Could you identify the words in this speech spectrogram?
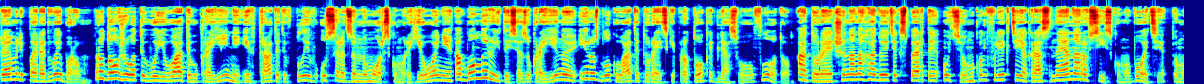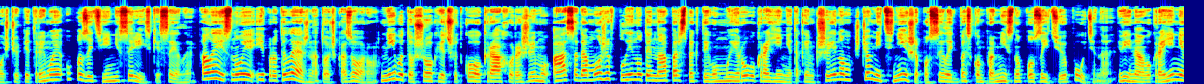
Кремль перед вибором продовжувати воювати в Україні і втратити вплив у середземноморському регіоні, або миритися з Україною і розблокувати турецькі протоки для свого флоту. А Туреччина нагадують експерти у цьому конфлікті якраз не на російському боці, тому що підтримує опозиційні сирійські сили. Але існує і протилежна точка зору, нібито шок від швидкого краху режиму Асада може вплинути на перспективу миру в Україні таким чином, що міцніше посилить безкомпромісну позицію Путіна. Війна в Україні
